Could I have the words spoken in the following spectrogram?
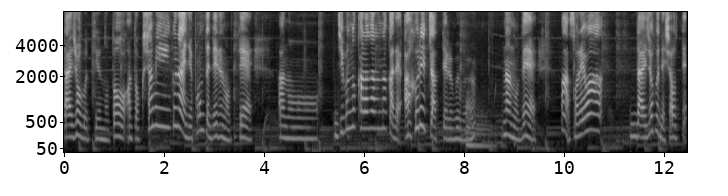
大丈夫っていうのと、あと、くしゃみぐらいでポンって出るのって、あのー自分の体の中で溢れちゃってる部分なので、まあ、それは大丈夫でしょ？うって、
